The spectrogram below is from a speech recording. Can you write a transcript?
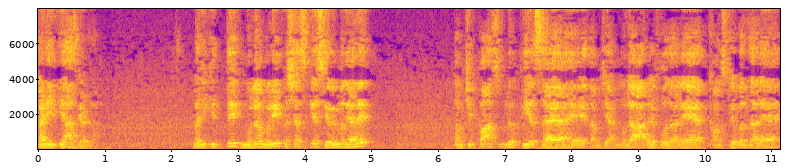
आणि इतिहास घडला. माझी कित्येक मुलं मुली प्रशासकीय सेवेमध्ये आले. आमची पाच मुलं पी एस आय आहेत आमची मुलं आर एफ ओ झाले आहेत कॉन्स्टेबल झाले आहेत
